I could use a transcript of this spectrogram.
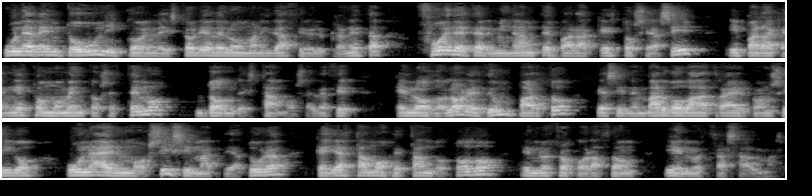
un evento único en la historia de la humanidad y del planeta, fue determinante para que esto sea así y para que en estos momentos estemos donde estamos. Es decir, en los dolores de un parto, que sin embargo va a traer consigo una hermosísima criatura que ya estamos gestando todo en nuestro corazón y en nuestras almas.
